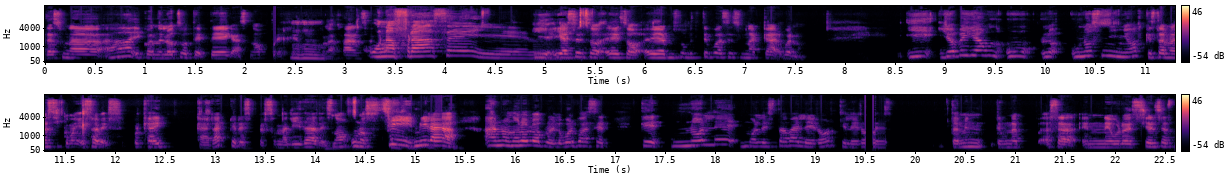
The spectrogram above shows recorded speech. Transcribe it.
Das una, ah, y con el otro te pegas, ¿no? Por ejemplo, con la panza. Una frase y... Y, haces eso, eso, al mismo tiempo haces una cara, bueno. Y yo veía unos niños que estaban así como, ya sabes, porque hay caracteres, personalidades, ¿no? Unos, sí, mira, ah, no, no lo logro y lo vuelvo a hacer. Que no le molestaba el error, que el error es también de una, o sea, en neurociencias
